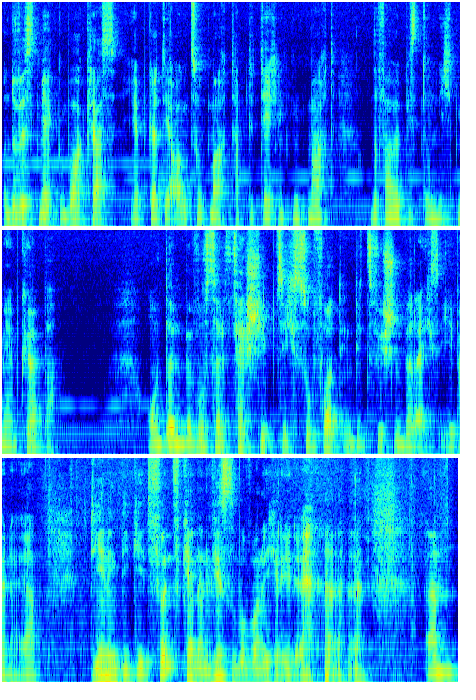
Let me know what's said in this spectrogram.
und du wirst merken, boah krass, ich habe gerade die Augen zugemacht, habe die Techniken gemacht und auf einmal bist du nicht mehr im Körper. Und dein Bewusstsein verschiebt sich sofort in die Zwischenbereichsebene. Ja. Diejenigen, die G5 kennen, wissen, wovon ich rede. ähm,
